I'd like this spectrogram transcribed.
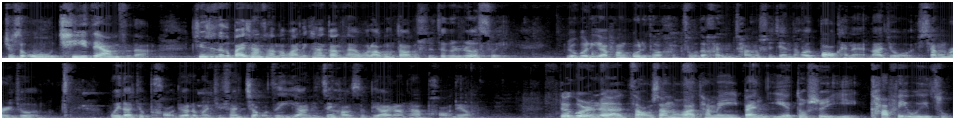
就是五七这样子的。其实这个白香肠的话，你看刚才我老公倒的是这个热水，如果你要放锅里头煮的很长时间，它会爆开来，那就香味儿就味道就跑掉了嘛，就像饺子一样，你最好是不要让它跑掉。德国人的早上的话，他们一般也都是以咖啡为主。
